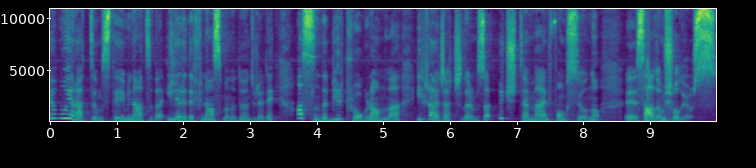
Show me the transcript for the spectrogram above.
ve bu yarattığımız teminatı da ileride finansmana döndürerek aslında bir programla ihracatçılarımıza üç temel fonksiyonu e, sağlamış oluyoruz.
